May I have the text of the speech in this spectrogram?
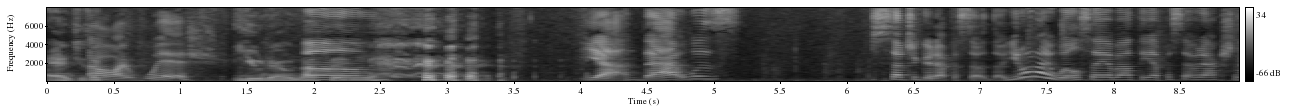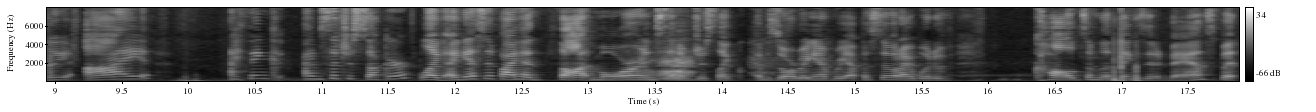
and she's like, oh, I wish. You know nothing. Um, yeah, that was such a good episode though. You know what I will say about the episode actually? I I think I'm such a sucker. Like I guess if I had thought more instead of just like absorbing every episode, I would have called some of the things in advance, but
